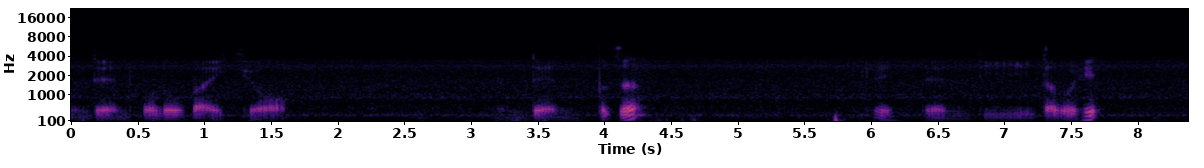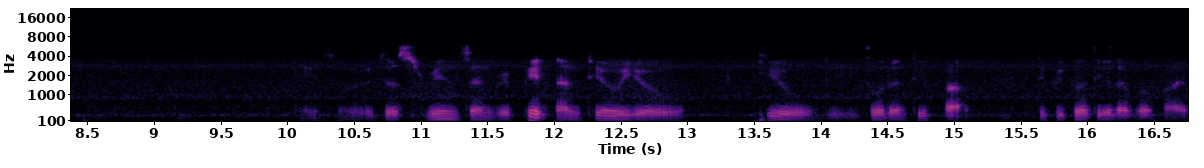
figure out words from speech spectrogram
And then followed by cure. And then berserk okay then the double hit just rinse and repeat until you kill the Golden Thief Bug difficulty level 5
